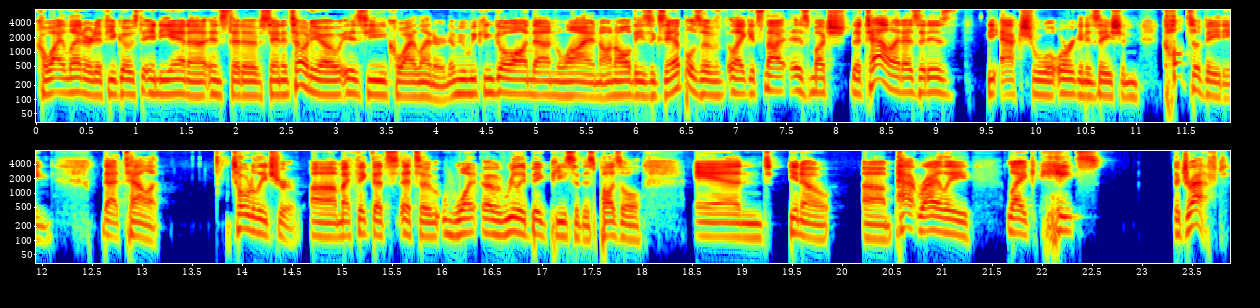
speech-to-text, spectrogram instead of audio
Kawhi Leonard, if he goes to Indiana instead of San Antonio, is he Kawhi Leonard? I mean, we can go on down the line on all these examples of like it's not as much the talent as it is the actual organization cultivating that talent. Totally true. Um, I think that's that's a one a really big piece of this puzzle, and you know, um, Pat Riley like hates the draft.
